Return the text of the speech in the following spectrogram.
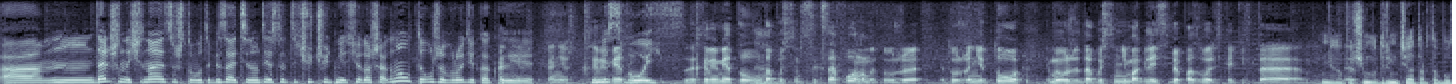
А м, дальше начинается, что вот обязательно, вот если ты чуть-чуть не сюда шагнул, ты уже вроде как и... Конечно, конечно. не свой. хэви-метал, Да. допустим, с саксофоном, это уже, это уже не то. И мы уже, допустим, не могли себе позволить каких-то... Не, ну э, почему Дрим Театр-то был ну,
